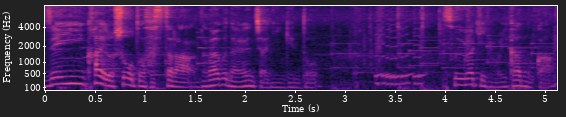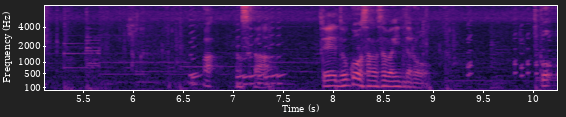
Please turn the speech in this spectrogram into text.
全員回路ショートさせたら仲良くなれんじゃん人間と。そういうわけにもいかんのか。あなんすか。でどこを探せばいいんだろう。ぼ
